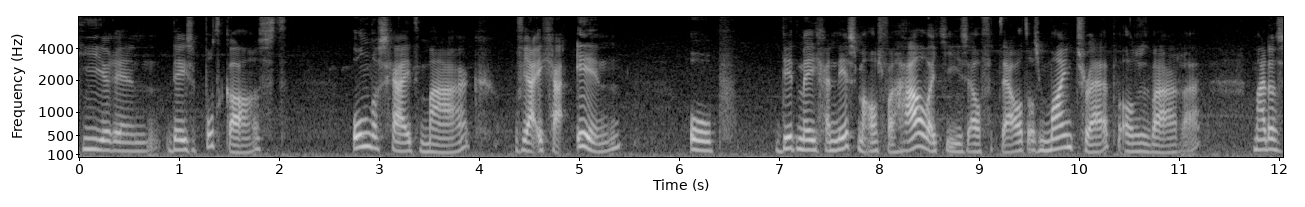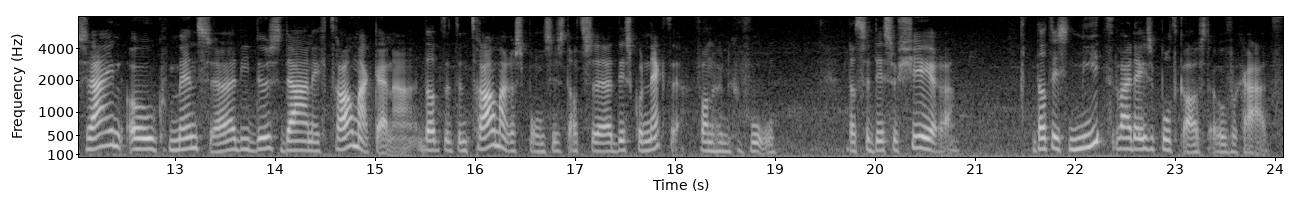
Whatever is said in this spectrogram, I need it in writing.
hier in deze podcast onderscheid maak, of ja, ik ga in op dit mechanisme als verhaal wat je jezelf vertelt, als mind trap als het ware. Maar er zijn ook mensen die dusdanig trauma kennen dat het een traumarespons is dat ze disconnecten van hun gevoel, dat ze dissociëren. Dat is niet waar deze podcast over gaat.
